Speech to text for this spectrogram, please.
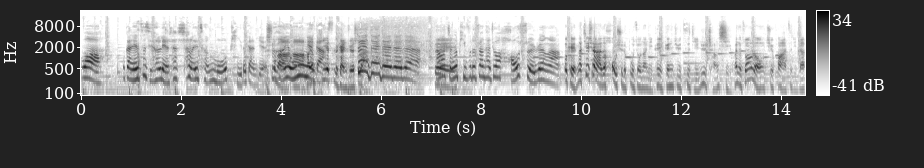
哇，我感觉自己的脸上上了一层磨皮的感觉，是吧？很有雾面感。啊好像 PS 的感觉是吧？对对对对对，对然后整个皮肤的状态就好水润啊。OK，那接下来的后续的步骤呢？你可以根据自己日常喜欢的妆容去画自己的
